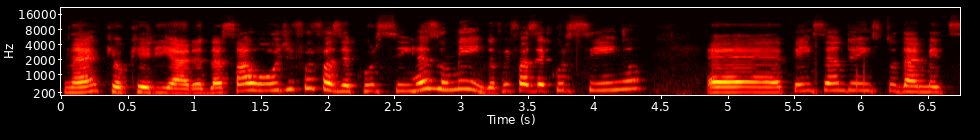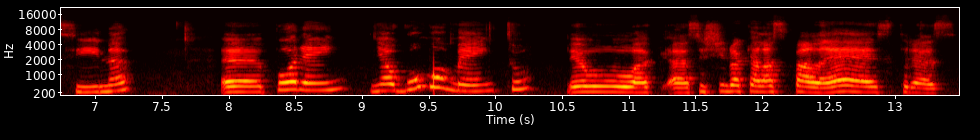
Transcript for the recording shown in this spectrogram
né? Que eu queria a área da saúde, fui fazer cursinho. Resumindo, fui fazer cursinho, é, pensando em estudar medicina, é, porém, em algum momento, eu assistindo aquelas palestras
